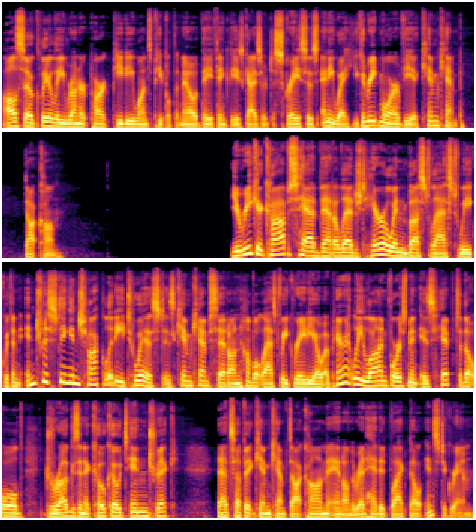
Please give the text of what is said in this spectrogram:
Also, clearly, Rohnert Park PD wants people to know they think these guys are disgraces. Anyway, you can read more via kymkemp.com. Eureka cops had that alleged heroin bust last week with an interesting and chocolatey twist, as Kym Kemp said on Humboldt Last Week Radio. Apparently, law enforcement is hip to the old drugs in a cocoa tin trick. That's up at kymkemp.com and on the Redheaded Black Belt Instagram.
